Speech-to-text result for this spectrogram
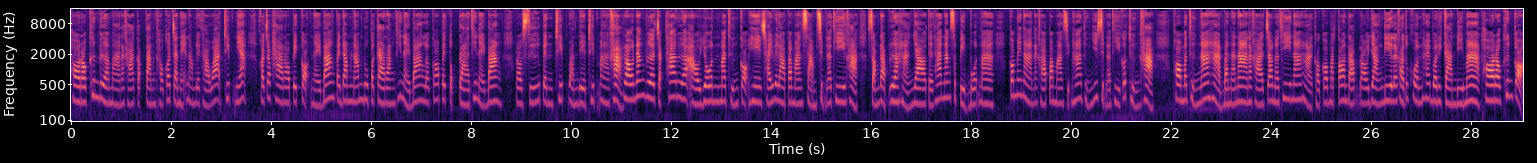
พอเราขึ้นเรือมานะคะ กับตันเขาก็จะแนะนำเลยค่ะว่าทริปเนี้ยเขาจะพาเราไปเกาะไหนบ้าง ไปดำน้ำดูปะการังที่ไหนบ้าง แล้วก็ไปตกปลาที่ไหนบ้าง เราซื้อเป็นทริปวันเดย์ทริปมาค่ะ เรานั่งเรือจากท่าเรืออ่าวยนมาถึงเกาะเฮใช้เวลาประมาณ 30 นาทีค่ะสำหรับเรือหางยาว แต่ถ้านั่งสปีดโบ๊ทมาก็ไม่นานนะคะ ประมาณ 15-20 นาทีก็ถึงค่ะ พอมาถึงหน้าหาดบานาน่านะคะ เจ้าหน้าที่หน้าหาดเขาก็มาต้อนรับเราอย่างดีเลยค่ะ ทุกคนให้บริการดีมาก พอเราขึ้นเกาะ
